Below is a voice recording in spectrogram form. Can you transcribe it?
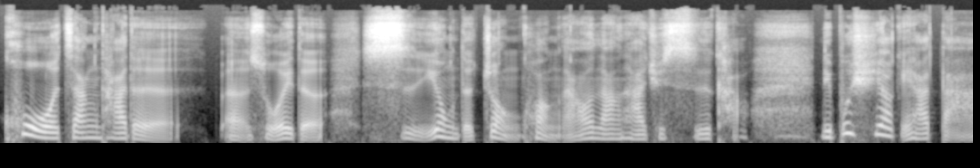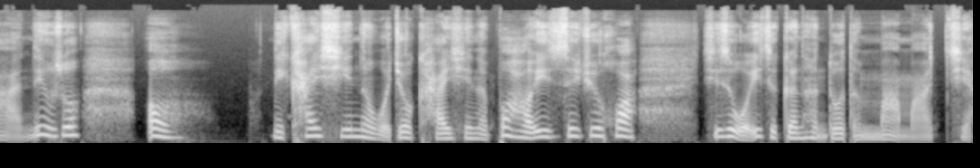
扩张他的呃所谓的使用的状况，然后让他去思考。你不需要给他答案。例如说，哦。你开心了，我就开心了。不好意思，这句话其实我一直跟很多的妈妈讲，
